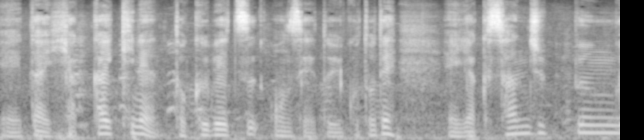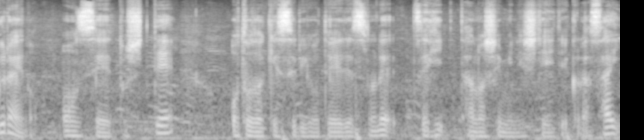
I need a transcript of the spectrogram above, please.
え第100回記念特別音声ということで、え約30分ぐらいの音声としてお届けする予定ですので是非楽しみにしていてください、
